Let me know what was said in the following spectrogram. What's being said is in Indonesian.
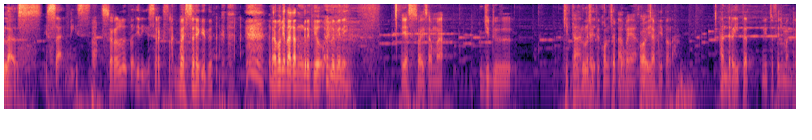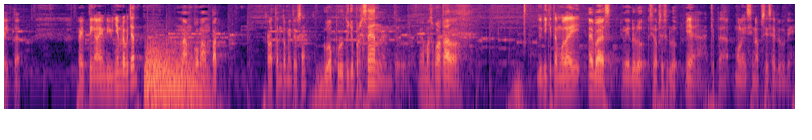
Sadis. Suara lu kok jadi serak-serak basah gitu. Kenapa kita akan nge-review film ini? ya sesuai sama judul kita Judul sih, konsep apa dong. ya? Oh, konsep iya. itu lah underrated. Ini tuh film underrated. Rating IMDb-nya berapa Chan? 6,4 Rotten Tomatoes-nya? 27 persen. Nggak masuk akal. Jadi kita mulai Eh Bas, ini dulu, sinopsis dulu. Ya kita mulai sinopsisnya dulu deh.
